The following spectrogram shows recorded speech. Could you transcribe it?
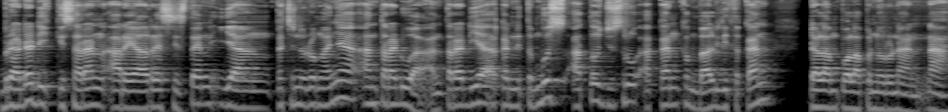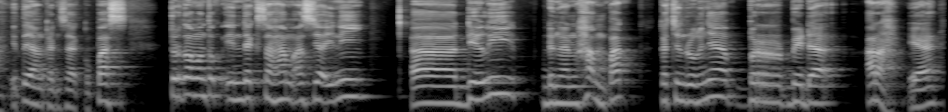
berada di kisaran area resisten yang kecenderungannya antara dua, antara dia akan ditembus atau justru akan kembali ditekan dalam pola penurunan. Nah, itu yang akan saya kupas terutama untuk indeks saham Asia ini uh, daily dengan H4 kecenderungannya berbeda arah ya.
